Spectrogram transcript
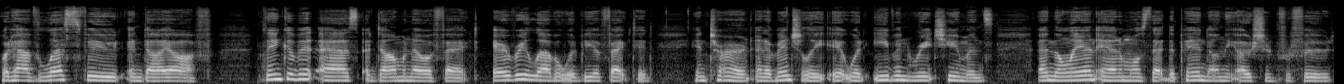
would have less food and die off. Think of it as a domino effect. Every level would be affected in turn, and eventually it would even reach humans and the land animals that depend on the ocean for food.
